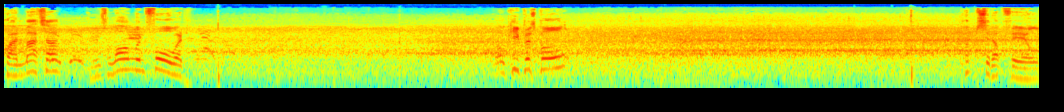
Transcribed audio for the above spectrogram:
Juan Mata goes long and forward. Goalkeeper's ball. Pumps it upfield.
